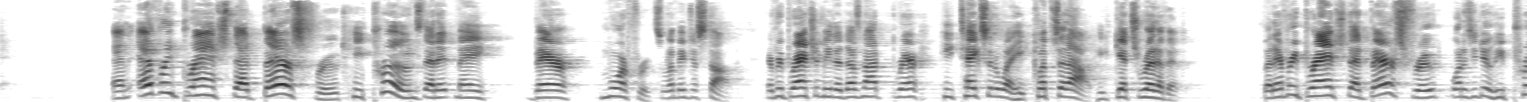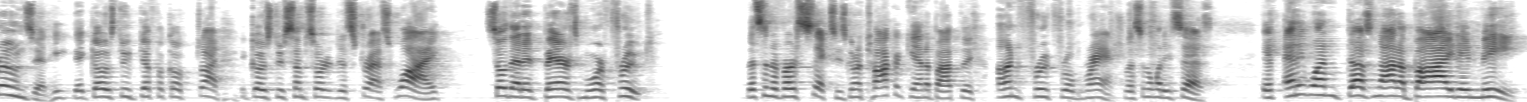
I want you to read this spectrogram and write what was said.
And every branch that bears fruit, he prunes that it may bear more fruit. So let me just stop. Every branch in me that does not bear, he takes it away. He clips it out. He gets rid of it. But every branch that bears fruit, what does he do? He prunes it. He, it goes through difficult time. It goes through some sort of distress. Why? So that it bears more fruit. Listen to verse 6. He's going to talk again about the unfruitful branch. Listen to what he says. If anyone does not abide in me,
